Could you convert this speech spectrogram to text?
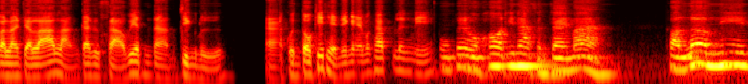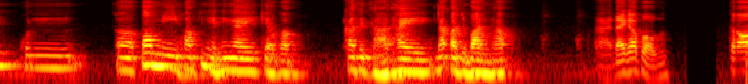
กำลังจะล้าหลังการศึกษาเวียดนามจริงหรือ อ่า คุณโตคิดเห็นยังไงบ้างครับ เรื่องนี้ผมเป็นหัวข้อที่น่าสนใจมาก ก่อนเริ่มนี่คุณเอ่อต้องมีความคิดเห็นยังไงเกี่ยวกับ การศึกษาไทยณปัจจุบันครับ อ่าได้ครับผม ก็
